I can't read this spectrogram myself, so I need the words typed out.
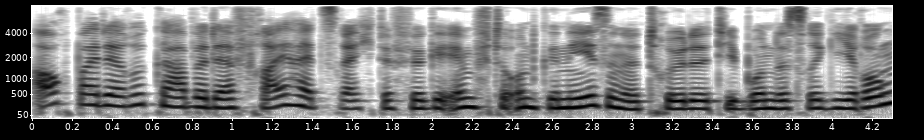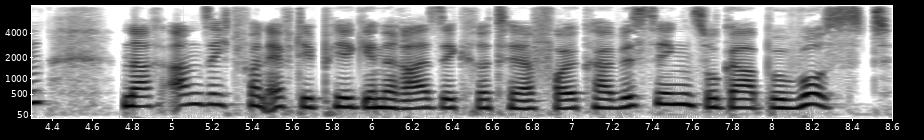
Auch bei der Rückgabe der Freiheitsrechte für Geimpfte und Genesene trödelt die Bundesregierung, nach Ansicht von FDP-Generalsekretär Volker Wissing sogar bewusst.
